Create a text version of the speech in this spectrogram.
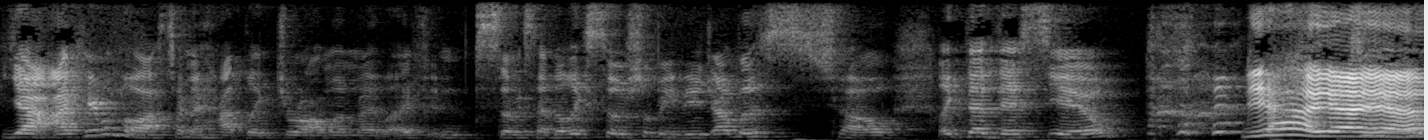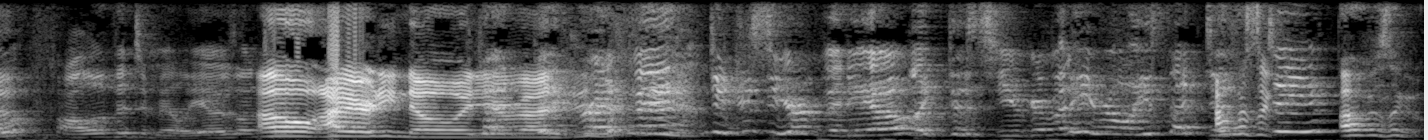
Yeah, I can't remember the last time I had like drama in my life and so excited. But, like social media drama is so like the this you. Yeah, yeah, yeah. you follow the D'Amelios on Oh, I already know what you're about. Griffin. Did you see her video? Like this you Griffin, he released that I was like, tape. I was like,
